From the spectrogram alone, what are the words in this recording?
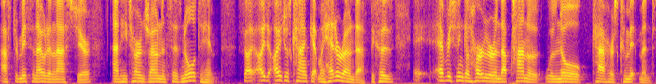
after missing out in last year, and he turns around and says no to him. I, I, just can't get my head around that because eh, every single hurler in that panel will know Cahir's commitment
